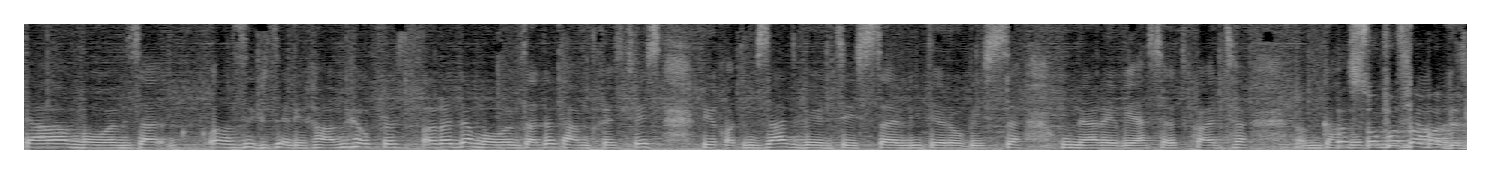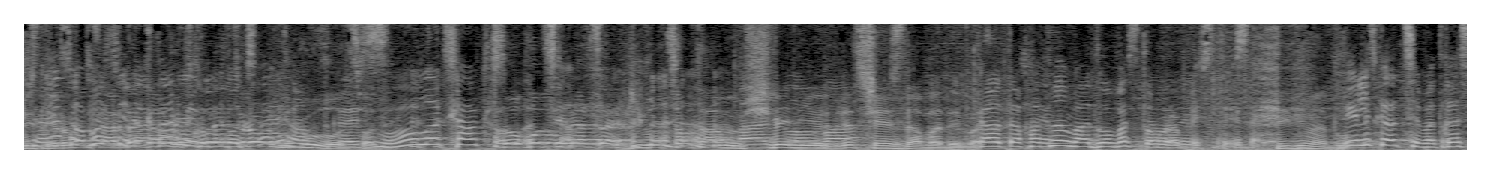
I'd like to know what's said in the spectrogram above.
და მოვემზად ყველაზე გრძელი ღამე უფრო სწორად და მოვემზადოთ ამ დღესთვის ვიყოთ მზად ვერძის ლიდერობის უნარები ასე ვთქვათ გამოვიდა. სოფოს დაბადების დღე რომ გილოცავთ. სოფო წინასწარ გილოცავთ ამ შვენიერ დღეს შენს დაბადებას. გატახატნა მადლობა სტუმრობისთვის. დიდი მადლობა. დილის გადაცემა დღეს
